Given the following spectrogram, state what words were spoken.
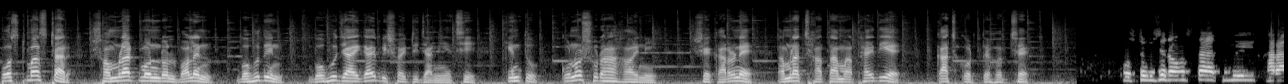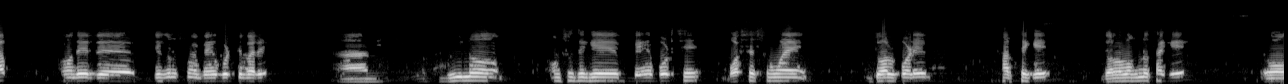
পোস্টমাস্টার সম্রাট মণ্ডল বলেন বহুদিন বহু জায়গায় বিষয়টি জানিয়েছি কিন্তু কোনো সুরাহা হয়নি। সে কারণে আমরা ছাতা মাথায় দিয়ে কাজ করতে হচ্ছে। পোস্ট অফিসের অবস্থা খুবই খারাপ। আমাদের যে কোনো সময় ভেঙে পড়তে পারে। আর বিভিন্ন অংশ থেকে ভেঙে পড়ছে। বর্ষার সময় জল পড়ে ছাদ থেকে, জলমগ্ন থাকে এবং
